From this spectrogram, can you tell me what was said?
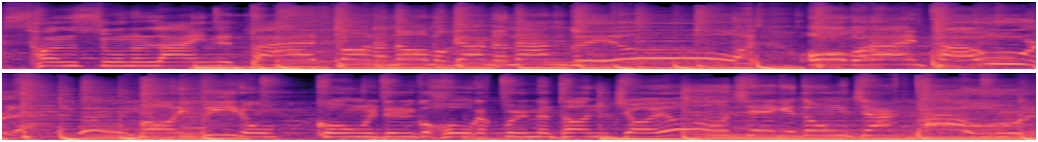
선수는 라인을 밟거나 넘어가면 안 돼요. 오버라인 파울. 머리 위로 공을 들고 호각 불면 던져요. 제게 동작 파울.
